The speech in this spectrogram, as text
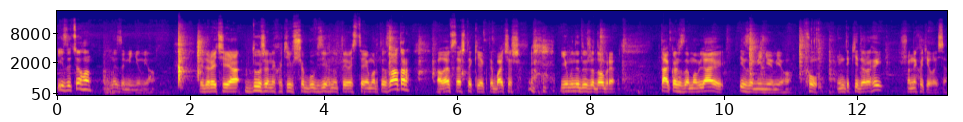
І з цього ми замінюємо його. І, до речі, я дуже не хотів, щоб був зігнутий ось цей амортизатор, але все ж таки, як ти бачиш, йому не дуже добре. Також замовляю і замінюємо його. Фу, він такий дорогий, що не хотілося.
